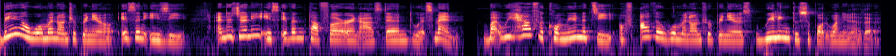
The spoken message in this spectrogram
Being a woman entrepreneur isn't easy, and the journey is even tougher on us than towards men. But we have a community of other women entrepreneurs willing to support one another.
